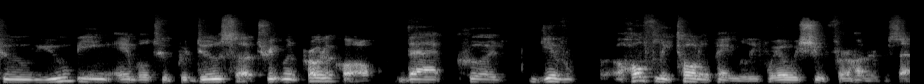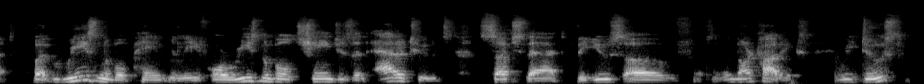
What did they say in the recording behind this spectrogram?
to you being able to produce a treatment protocol that could give hopefully total pain relief. We always shoot for 100%, but reasonable pain relief or reasonable changes in attitudes such that the use of narcotics reduced,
